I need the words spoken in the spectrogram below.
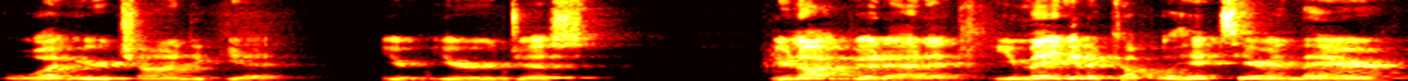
what you're trying to get. You're you're just you're not good at it. You may get a couple hits here and there,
